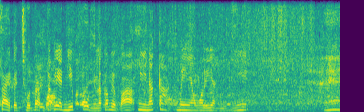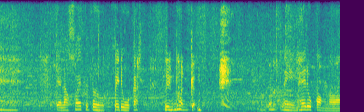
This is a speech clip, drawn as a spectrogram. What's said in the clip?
ใส่เป็นชุดแบบนักเรียนญี่ปุ่น แล้วก็แบบว่ามีหน้ากากแมวอะไรอย่างนี้ เดี๋ยวเราค่อยไปดูไปดูกันลิ้นพันกันนี่ให้ดูกล่องน้อง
